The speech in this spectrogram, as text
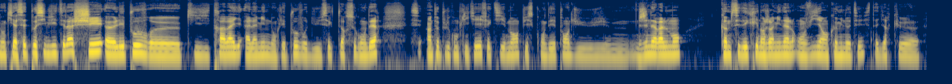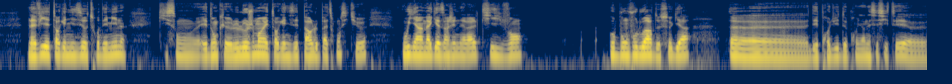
Donc, il y a cette possibilité-là chez euh, les pauvres euh, qui travaillent à la mine, donc les pauvres du secteur secondaire. C'est un peu plus compliqué, effectivement, puisqu'on dépend du. Généralement, comme c'est décrit dans Germinal, on vit en communauté, c'est-à-dire que la vie est organisée autour des mines, qui sont et donc euh, le logement est organisé par le patron, si tu veux, où il y a un magasin général qui vend au bon vouloir de ce gars euh, des produits de première nécessité euh,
